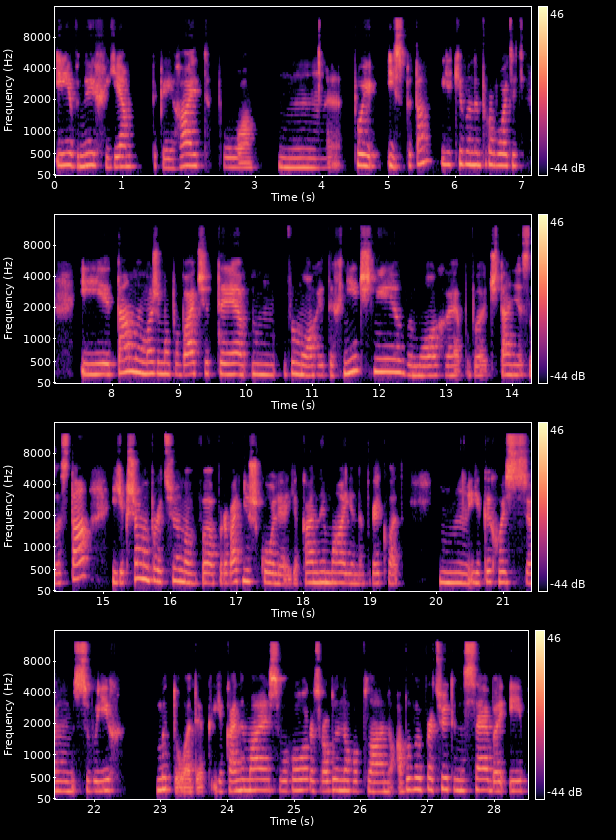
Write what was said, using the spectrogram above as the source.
і в них є такий гайд по по іспитам, які вони проводять, і там ми можемо побачити вимоги технічні, вимоги в читанні з листа. І якщо ми працюємо в приватній школі, яка не має, наприклад, якихось своїх методик, яка не має свого розробленого плану, або ви працюєте на себе і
